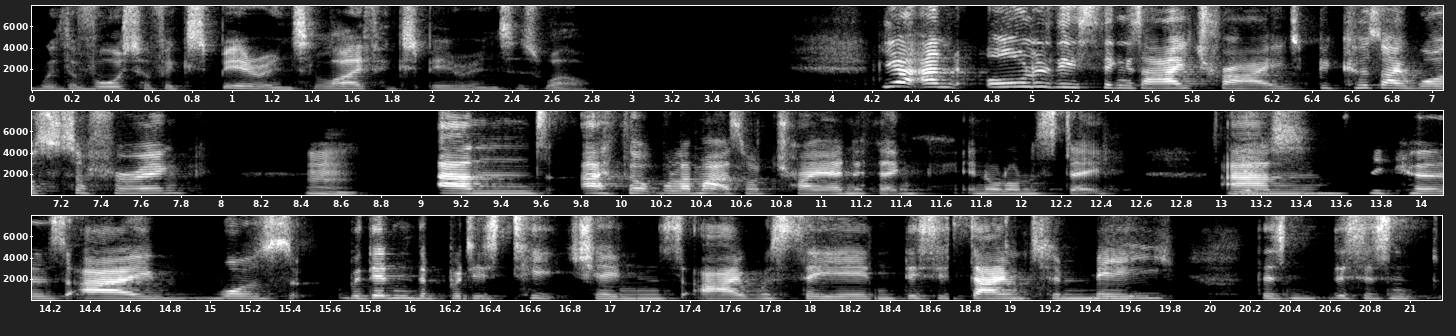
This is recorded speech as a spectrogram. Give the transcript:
with the voice of experience, life experience as well. Yeah. And all of these things I tried because I was suffering. Mm and I thought, well, I might as well try anything, in all honesty. And yes. because I was within the Buddhist teachings, I was seeing this is down to me. There's this isn't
